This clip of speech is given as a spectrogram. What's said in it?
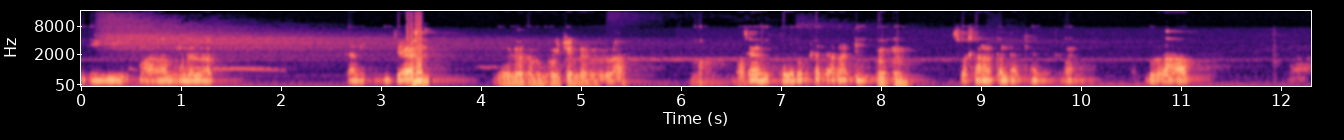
di malam gelap dan hujan. Dia dalam hujan dan gelap hujan turun kan karena di Mm-mm. suasana pendakian itu kan gelap nah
